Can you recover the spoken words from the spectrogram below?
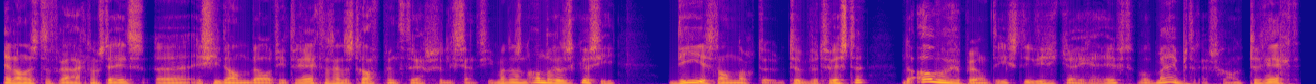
En dan is de vraag nog steeds, eh, is hij dan wel of niet terecht? Dan zijn de strafpunten terecht voor zijn licentie. Maar dat is een andere discussie. Die is dan nog te, te betwisten. De overige penalties die hij gekregen heeft, wat mij betreft, gewoon terecht.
